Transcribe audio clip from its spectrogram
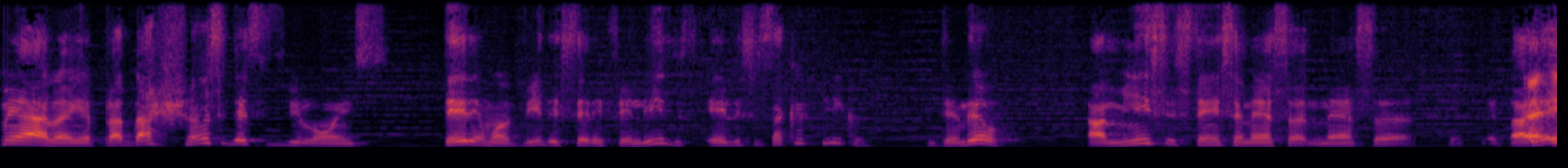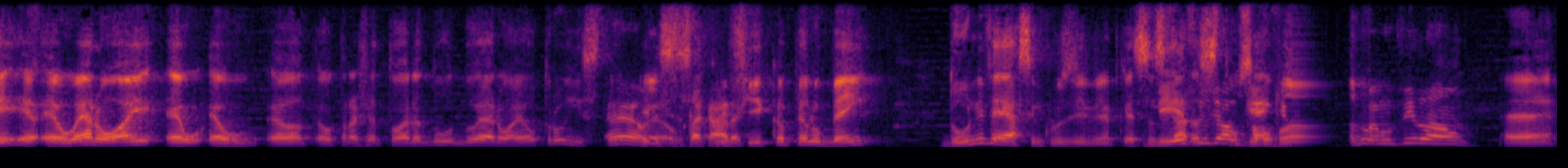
Homem-Aranha, para dar chance desses vilões terem uma vida e serem felizes, ele se sacrifica. Entendeu? A minha insistência nessa. nessa É, é- isso. é- é o herói, é o, é o, é o- é o trajetória do, do herói altruísta. É, ele é se sacrifica pelo bem do universo, inclusive, né? Porque esses Mesmo caras de estão que salvando. foi um vilão. É,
